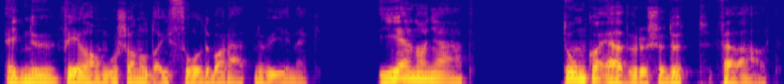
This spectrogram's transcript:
Egy nő félhangosan oda is szólt barátnőjének. Ilyen anyát? Tonka elvörösödött, felállt.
